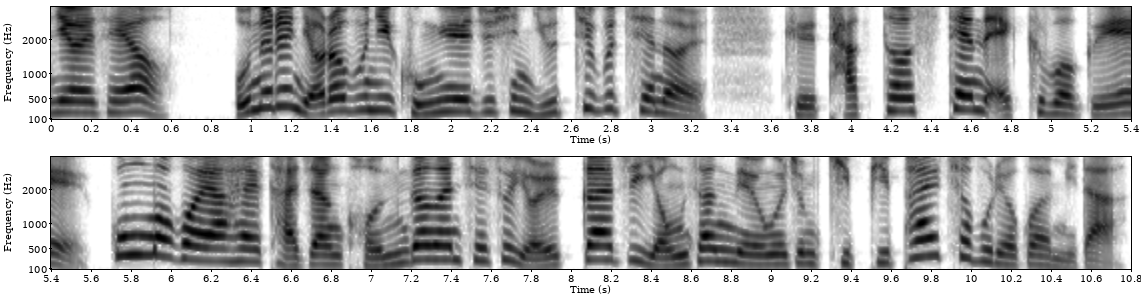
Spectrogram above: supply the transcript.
안녕하세요. 오늘은 여러분이 공유해주신 유튜브 채널 그 닥터 스탠 에크버그의 꼭 먹어야 할 가장 건강한 채소 10가지 영상 내용을 좀 깊이 파헤쳐보려고 합니다.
